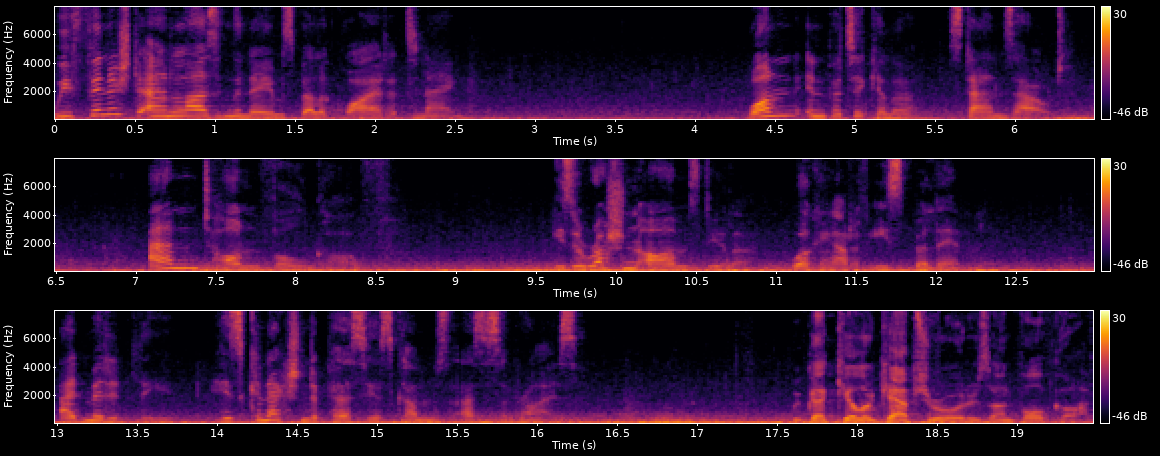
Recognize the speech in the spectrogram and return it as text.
We've finished analyzing the names Bell acquired at Da Nang. One in particular stands out. Anton Volkov. He's a Russian arms dealer working out of East Berlin. Admittedly, his connection to Perseus comes as a surprise. We've got killer capture orders on Volkov.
